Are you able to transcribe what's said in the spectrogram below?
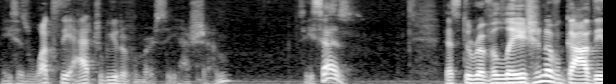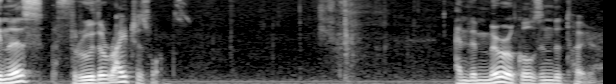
He says, what's the attribute of mercy? Hashem. So he says, that's the revelation of godliness through the righteous ones and the miracles in the Torah.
